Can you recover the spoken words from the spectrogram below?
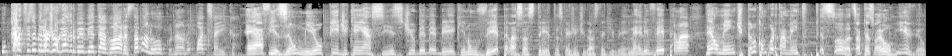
O cara que fez a melhor jogada do BBB até agora. Você tá maluco? Não, não pode sair, cara. É a visão míope de quem assiste o BBB, que não vê pelas essas tretas que a gente gosta de ver, né? Ele vê pela realmente pelo comportamento da pessoa. Se a pessoa é horrível,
